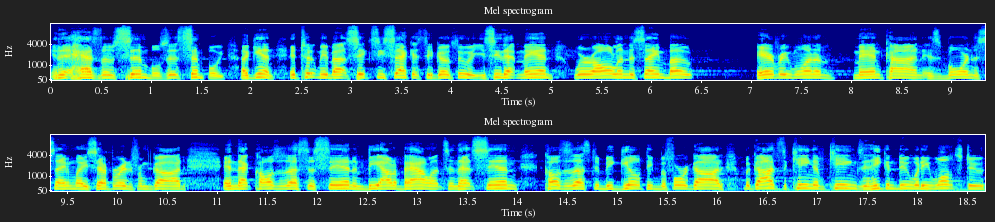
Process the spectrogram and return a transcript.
And it has those symbols. It's simple. Again, it took me about 60 seconds to go through it. You see that man? We're all in the same boat. Every one of mankind is born the same way, separated from God, and that causes us to sin and be out of balance, and that sin causes us to be guilty before God. But God's the King of Kings, and He can do what He wants to.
